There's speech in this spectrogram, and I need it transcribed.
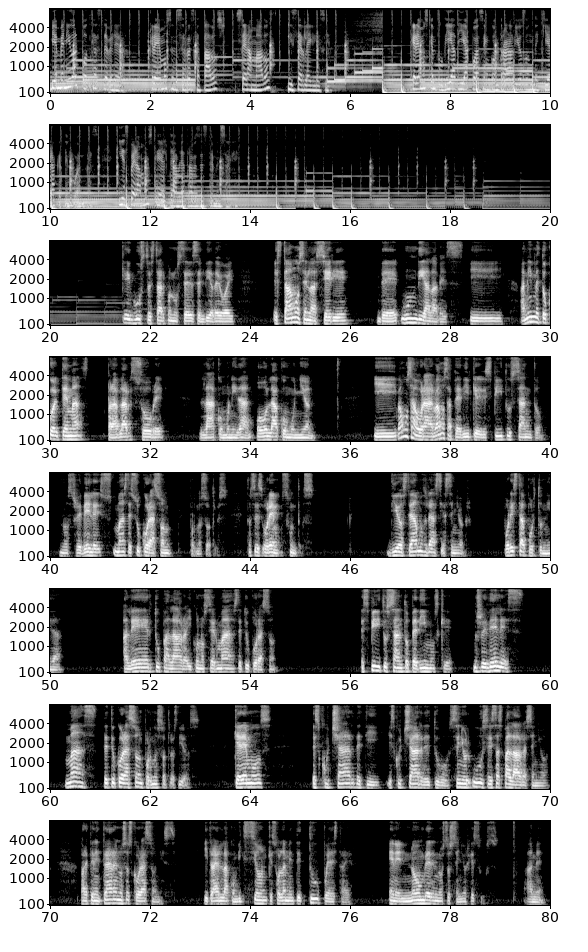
Bienvenido al podcast de Vereda. Creemos en ser rescatados, ser amados y ser la iglesia. Queremos que en tu día a día puedas encontrar a Dios donde quiera que te encuentres y esperamos que Él te hable a través de este mensaje. Qué gusto estar con ustedes el día de hoy. Estamos en la serie de Un día a la vez y a mí me tocó el tema para hablar sobre la comunidad o la comunión. Y vamos a orar, vamos a pedir que el Espíritu Santo nos revele más de su corazón por nosotros. Entonces oremos juntos. Dios, te damos gracias, Señor, por esta oportunidad a leer tu palabra y conocer más de tu corazón. Espíritu Santo, pedimos que nos reveles más de tu corazón por nosotros, Dios. Queremos escuchar de ti escuchar de tu voz. Señor, use esas palabras, Señor, para penetrar en nuestros corazones y traer la convicción que solamente tú puedes traer. En el nombre de nuestro Señor Jesús. Amén.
